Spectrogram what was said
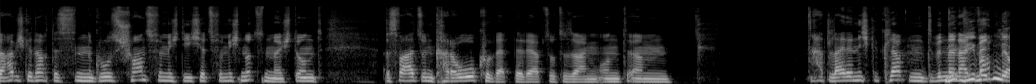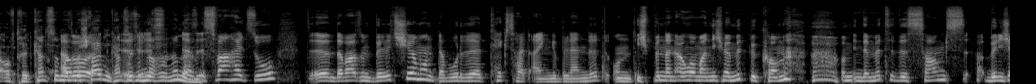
da habe ich gedacht, das ist eine große Chance für mich, die ich jetzt für mich nutzen möchte. Und das war halt so ein Karaoke-Wettbewerb sozusagen. Und ähm, hat leider nicht geklappt und bin dann wie, halt wie war denn der Auftritt? Kannst du mal also, beschreiben? Kannst du dich noch erinnern? Es, es, war halt so, äh, da war so ein Bildschirm und da wurde der Text halt eingeblendet und ich bin dann irgendwann mal nicht mehr mitbekommen und in der Mitte des Songs bin ich,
